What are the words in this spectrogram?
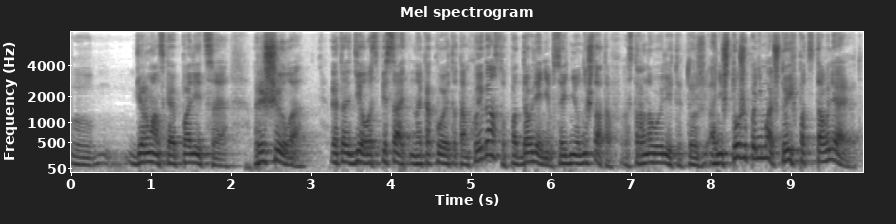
Э, германская полиция решила это дело списать на какое-то там хулиганство под давлением Соединенных Штатов, страновой элиты, тоже, они же тоже понимают, что их подставляют.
